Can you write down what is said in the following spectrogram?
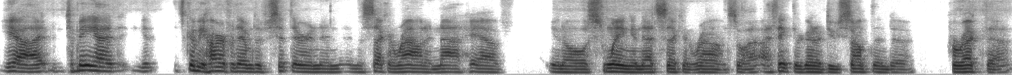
yeah, to me, I, it's going to be hard for them to sit there in, in, in, the second round and not have you know a swing in that second round. So I, I think they're going to do something to correct that.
